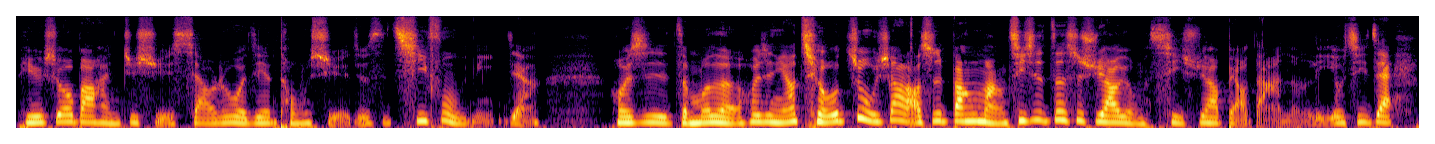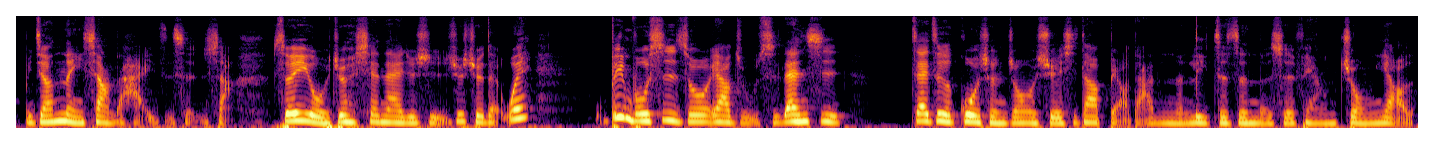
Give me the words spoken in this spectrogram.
比如说包含你去学校，如果今天同学就是欺负你这样，或是怎么了，或是你要求助需要老师帮忙，其实这是需要勇气、需要表达能力，尤其在比较内向的孩子身上。所以我觉得现在就是就觉得，喂。并不是说要主持，但是在这个过程中，我学习到表达的能力，这真的是非常重要的。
